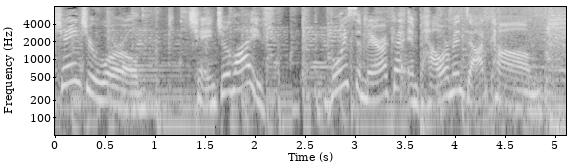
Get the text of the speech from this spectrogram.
Change your world. Change your life. VoiceAmericaEmpowerment.com.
